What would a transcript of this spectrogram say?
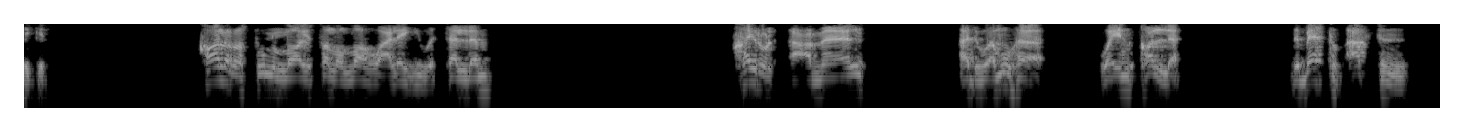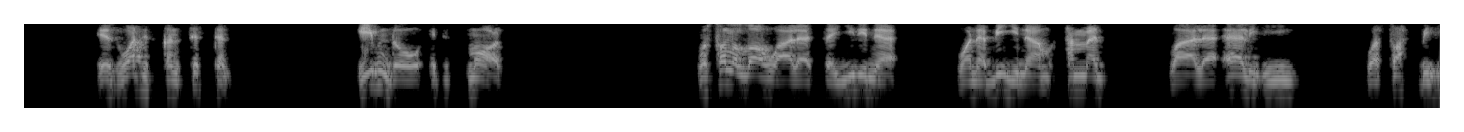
ticket. قال رسول الله صلى الله عليه وسلم، خير الأعمال أدومها وإن قل. The best of actions is what is consistent. Even though it is small. وصلى الله على سيدنا ونبينا محمد وعلى آله وصحبه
